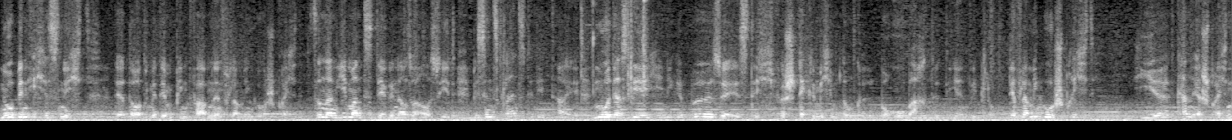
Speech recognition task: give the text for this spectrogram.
Nur bin ich es nicht, der dort mit dem pinkfarbenen Flamingo spricht, sondern jemand, der genauso aussieht, bis ins kleinste Detail. Nur, dass derjenige böse ist. Ich verstecke mich im Dunkeln, beobachte die Entwicklung. Der Flamingo spricht. Hier kann er sprechen.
